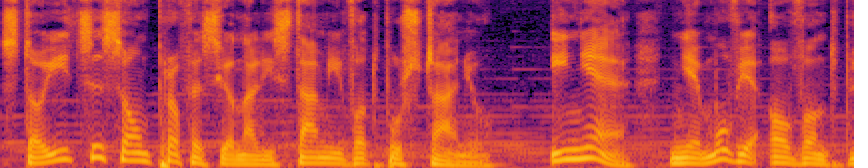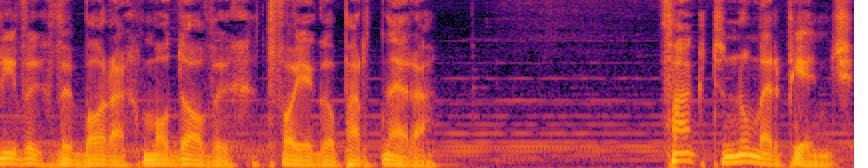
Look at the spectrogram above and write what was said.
Stoicy są profesjonalistami w odpuszczaniu. I nie, nie mówię o wątpliwych wyborach modowych twojego partnera. Fakt numer 5.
